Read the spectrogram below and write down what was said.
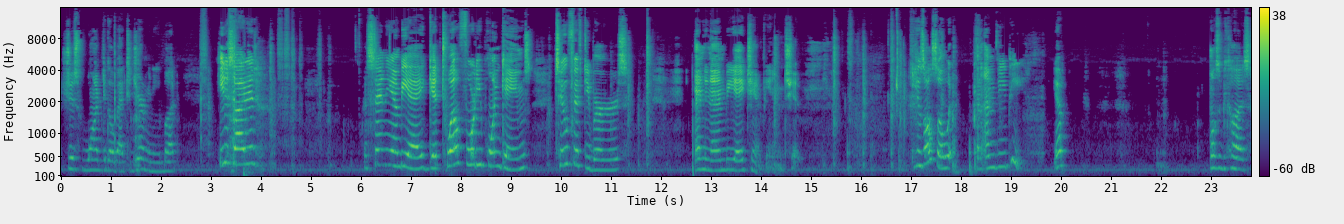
just wanted to go back to Germany, but he decided to stay in the NBA, get 12 40 point games, two fifty burgers, and an NBA championship. He was also an MVP. Yep. Mostly because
